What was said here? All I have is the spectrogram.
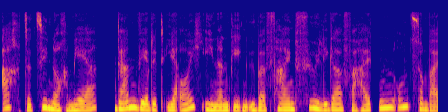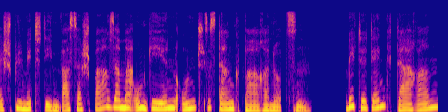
Achtet sie noch mehr, dann werdet ihr euch ihnen gegenüber feinfühliger verhalten und zum Beispiel mit dem Wasser sparsamer umgehen und es dankbarer nutzen. Bitte denkt daran,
